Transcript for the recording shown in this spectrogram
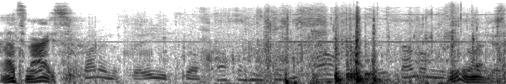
That's nice. Really nice.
